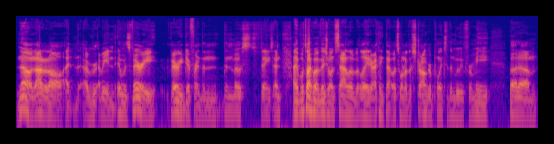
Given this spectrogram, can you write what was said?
No, not at all. I, I, I mean, it was very, very different than than most things. And I, we'll talk about visual and sound a little bit later. I think that was one of the stronger points of the movie for me. But um,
